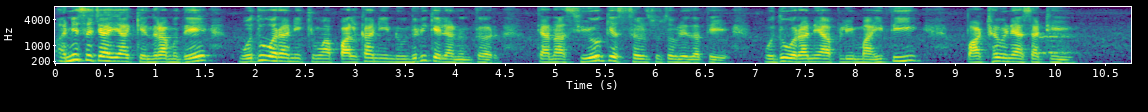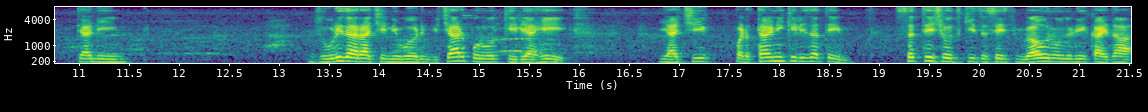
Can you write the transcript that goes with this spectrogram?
अनिसच्या या केंद्रामध्ये वधूवरांनी किंवा पालकांनी नोंदणी केल्यानंतर त्यांना सुयोग्य स्थळ सुचवले जाते. वधूवरांनी आपली माहिती पाठवण्यासाठी त्यांनी जोडीदाराची निवड विचारपूर्वक केली आहे. याची पडताळणी केली जाते. सत्यशोधकी तसेच विवाह नोंदणी कायदा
